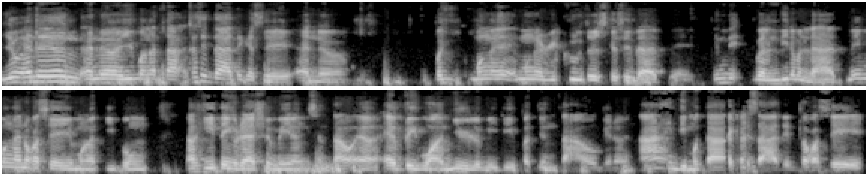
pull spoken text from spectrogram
Yung ano yun, ano, yung mga ta- kasi dati kasi, ano, pag mga mga recruiters kasi dati, hindi, well, hindi naman lahat. May mga ano kasi, yung mga tipong nakikita yung resume ng isang tao, eh, every one year lumilipat yung tao, gano'n. Ah, hindi magkakagal sa atin to kasi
